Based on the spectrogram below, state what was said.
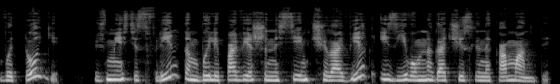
В итоге вместе с Флинтом были повешены семь человек из его многочисленной команды.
